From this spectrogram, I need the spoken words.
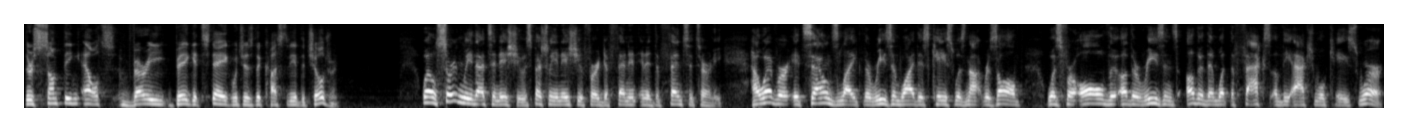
there's something else very big at stake, which is the custody of the children. Well, certainly that's an issue, especially an issue for a defendant and a defense attorney. However, it sounds like the reason why this case was not resolved was for all the other reasons other than what the facts of the actual case were.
